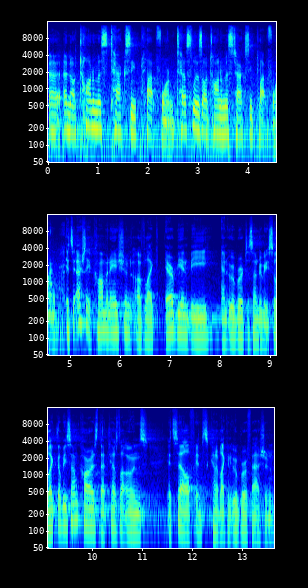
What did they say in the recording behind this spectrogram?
uh, an autonomous taxi platform, Tesla's autonomous taxi platform. It's actually a combination of like Airbnb and Uber to some degree. So like there'll be some cars that Tesla owns itself, it's kind of like an Uber fashion.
